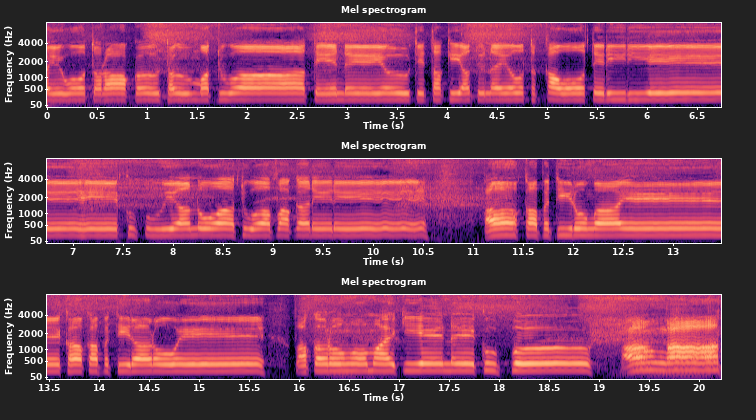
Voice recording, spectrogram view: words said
ai o ta rākau taumatua, tēnei au te taki atu nei o te kao te riri e, he kupu ia noa tua whakarere. Ka kapetironga e, ka kapetira e, Whakarongo mai ki e ne kupu, a ngā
